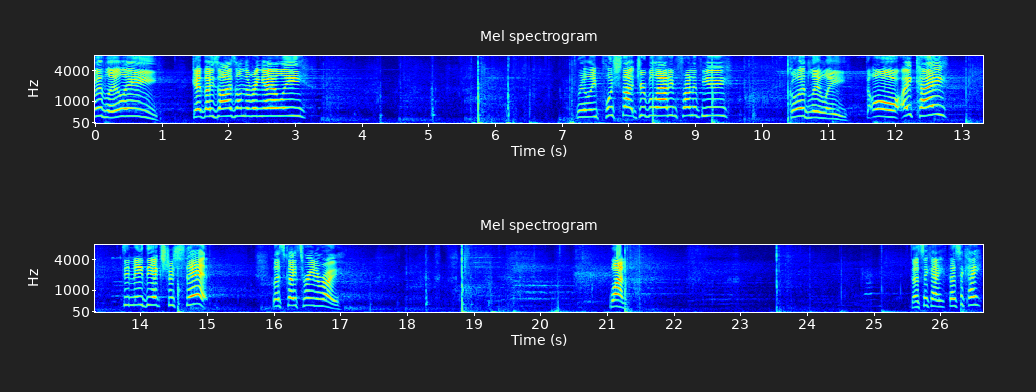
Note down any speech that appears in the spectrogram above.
Good, Lily. Get those eyes on the ring early. Really push that dribble out in front of you. Good, Lily. Oh, okay. Didn't need the extra step. Let's go three in a row. One. That's okay, that's okay.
